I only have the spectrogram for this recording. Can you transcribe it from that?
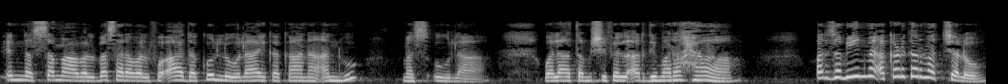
ان سما اول بسر اول فعاد کل کا کانا انہ مسلا ولا تم شفل اردم رہا اور زمین میں اکڑ کر مت چلو۔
